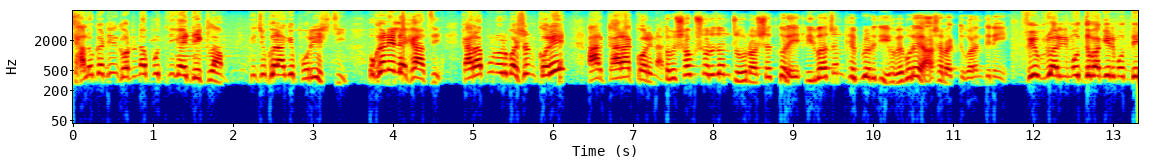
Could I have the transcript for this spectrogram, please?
ঝালকাঠির ঘটনা পত্রিকায় দেখলাম কিছুক্ষণ আগে পড়ে এসছি ওখানে লেখা আছে কারা পুনর্বাসন করে আর কারা করে না। তবে সব ষড়যন্ত্র নস্যাৎ করে নির্বাচন ফেব্রুয়ারিতেই হবে বলে আশা ব্যক্ত করেন তিনি। ফেব্রুয়ারির মধ্যভাগের মধ্যে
